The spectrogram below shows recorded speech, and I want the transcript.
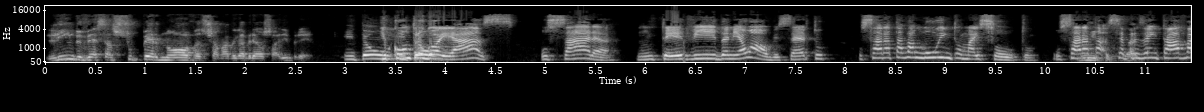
lindo ver essas supernovas chamadas Gabriel Sara e Brenner. Então, e contra então... o Goiás, o Sara não teve Daniel Alves, certo? O Sara estava muito mais solto. O Sara tá, se apresentava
